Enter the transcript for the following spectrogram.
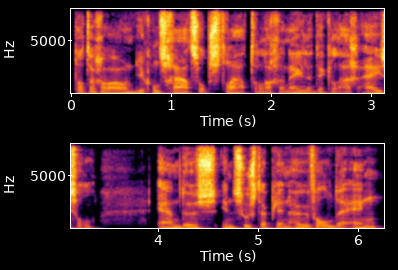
dat er gewoon... Je kon schaatsen op straat. Er lag een hele dikke laag ijzel. En dus in Soest heb je een heuvel, de Eng.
